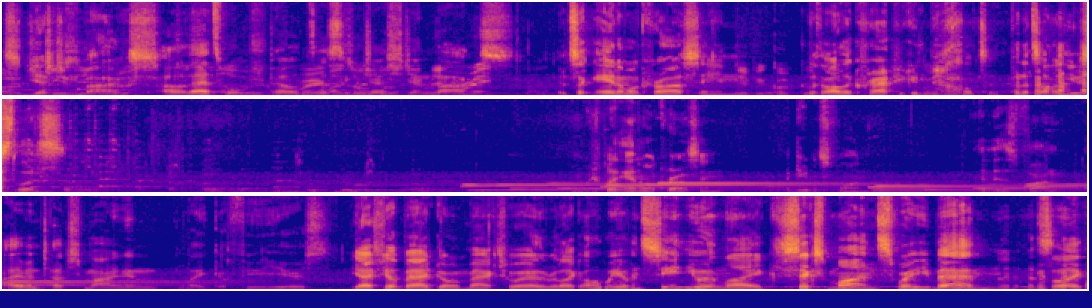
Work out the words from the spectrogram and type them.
Suggestion box. Oh, that's what we built, a suggestion box. It's like Animal Crossing with all the crap you can build, but it's all useless. We should play Animal Crossing. That game was fun. It is fun. I haven't touched mine in like a few years. Yeah, I feel bad going back to it. They were like, "Oh, we haven't seen you in like six months. Where you been?" It's like,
